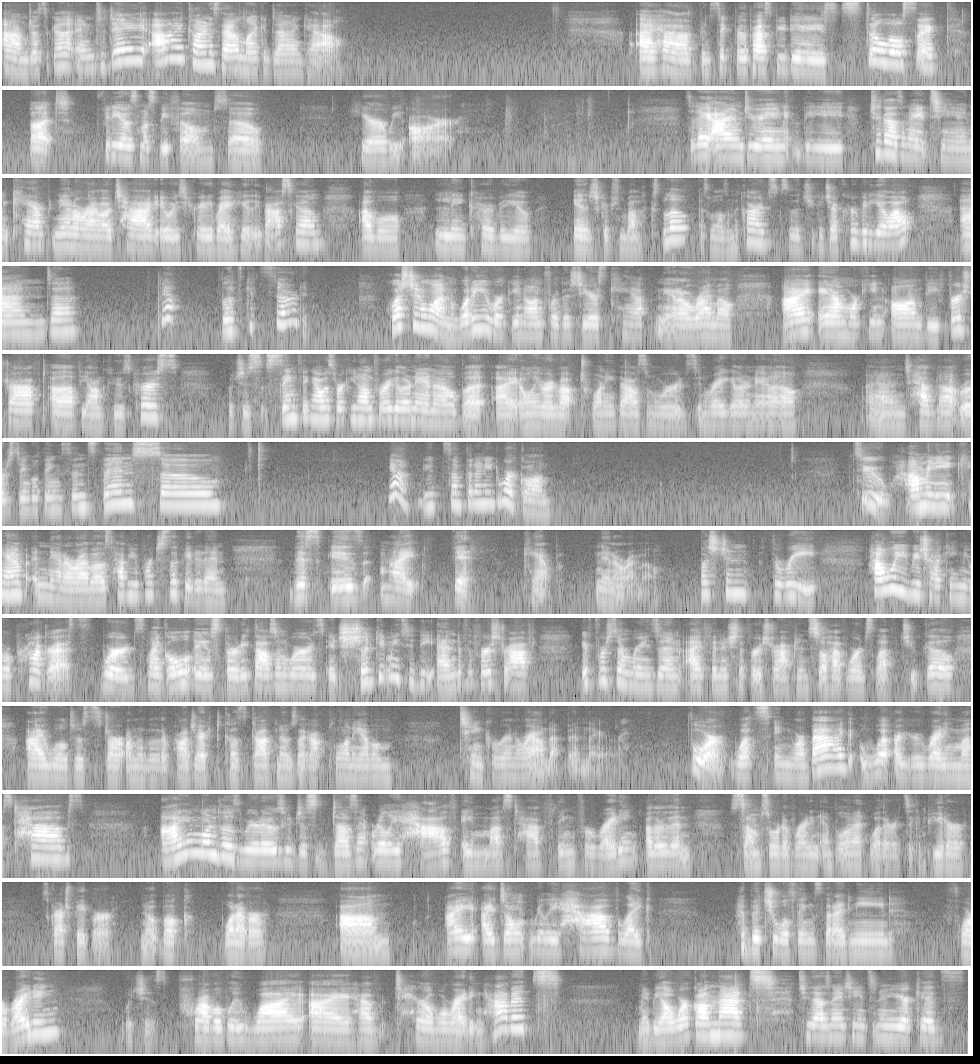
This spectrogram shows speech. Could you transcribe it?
I'm Jessica and today I kind of sound like a dying cow. I have been sick for the past few days, still a little sick, but videos must be filmed, so here we are. Today I am doing the 2018 Camp NaNoWriMo tag. It was created by Haley Bascom. I will link her video in the description box below as well as in the cards so that you can check her video out. And uh, yeah, let's get started. Question one, what are you working on for this year's Camp NaNoWriMo? I am working on the first draft of Yonku's Curse, which is the same thing I was working on for regular Nano, but I only wrote about 20,000 words in regular Nano and have not wrote a single thing since then, so yeah, it's something I need to work on. Two, how many camp and NaNoWriMos have you participated in? This is my fifth camp NaNoWriMo. Question three, how will you be tracking your progress? Words. My goal is 30,000 words. It should get me to the end of the first draft. If for some reason I finish the first draft and still have words left to go, I will just start on another project because God knows I got plenty of them tinkering around up in there. What's in your bag? What are your writing must-haves? I am one of those weirdos who just doesn't really have a must-have thing for writing other than some sort of writing implement, whether it's a computer, scratch paper, notebook, whatever. Um, I, I don't really have like habitual things that I need for writing, which is probably why I have terrible writing habits. Maybe I'll work on that. 2018, it's new year, kids.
